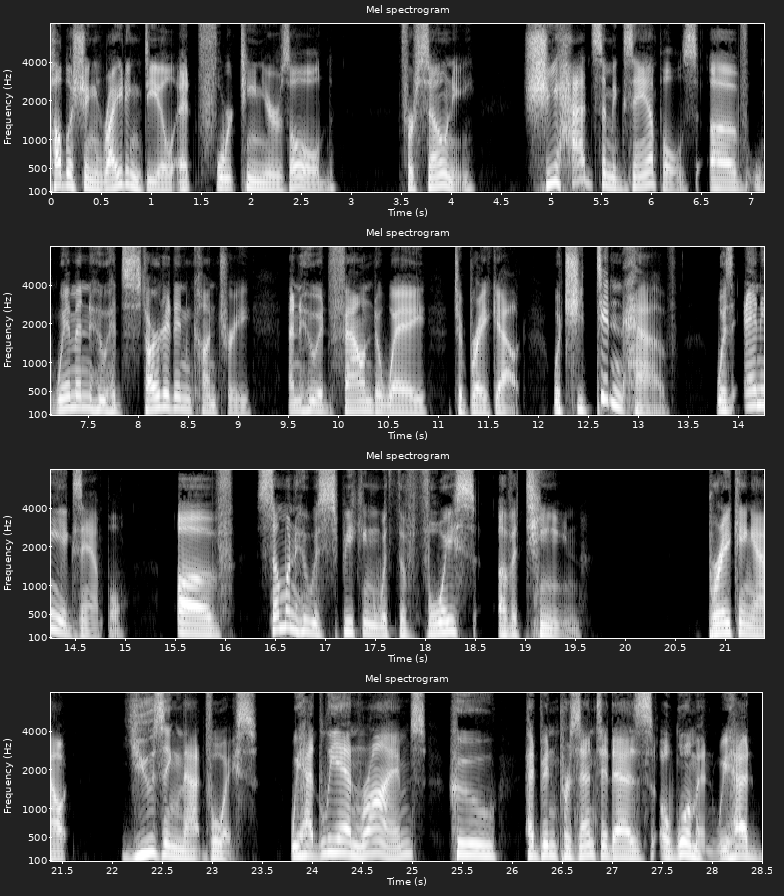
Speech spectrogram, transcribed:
publishing writing deal at 14 years old for Sony, she had some examples of women who had started in country and who had found a way to break out. What she didn't have was any example of someone who was speaking with the voice of a teen breaking out using that voice. We had LeAnn Rimes, who had been presented as a woman. We had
